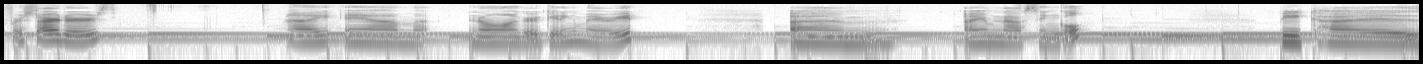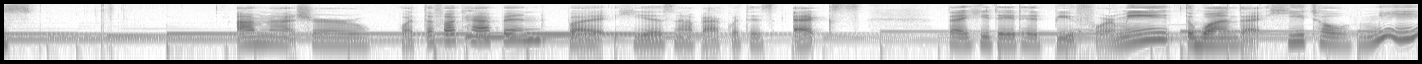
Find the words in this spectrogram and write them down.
for starters, I am no longer getting married. Um, I am now single because I'm not sure what the fuck happened, but he is now back with his ex that he dated before me, the one that he told me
